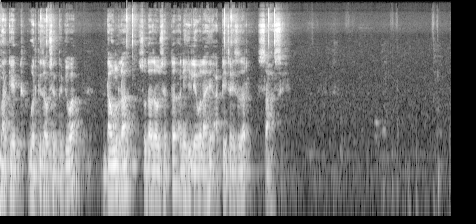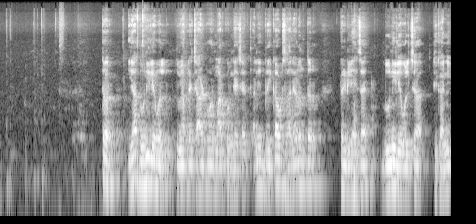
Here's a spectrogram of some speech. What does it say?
मार्केट वरती जाऊ शकतं किंवा डाऊनला सुद्धा जाऊ शकतं आणि ही लेवल आहे अठ्ठेचाळीस हजार सहाशे तर या दोन्ही लेवल तुम्ही आपल्या चार्टवर मार्क करून घ्यायच्या आहेत आणि ब्रेकआउट झाल्यानंतर ट्रेड घ्यायचा आहे. दोन्ही लेवलच्या ठिकाणी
